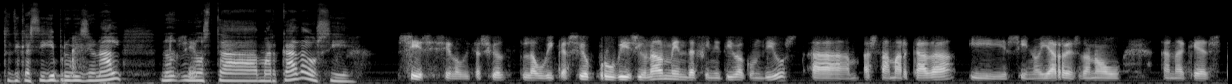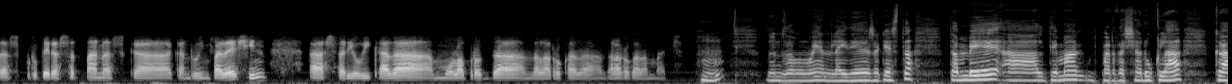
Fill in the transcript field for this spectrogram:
tot i que sigui provisional, no, sí. no està marcada o sí? Sí, sí, sí, la ubicació, la ubicació provisionalment definitiva, com dius, eh, està marcada i si no hi ha res de nou en aquestes properes setmanes que, que ens ho impedeixin, estaria ubicada molt a prop de, de la Roca de, de la Roca d'en Maig. Mm -hmm. Doncs de moment la idea és aquesta. També eh, el tema, per deixar-ho clar, que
